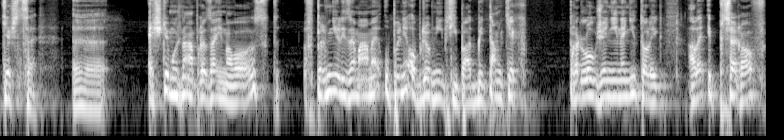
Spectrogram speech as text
těžce. E, ještě možná pro zajímavost, v první lize máme úplně obdobný případ, by tam těch prodloužení není tolik, ale i Přerov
